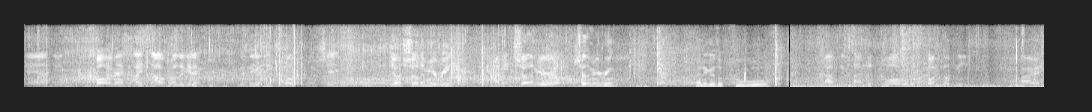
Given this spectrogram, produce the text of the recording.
damn dude. This man's iced out, bro. Look at him. This nigga thinks he's all cool and shit. Yo, show them your ring. I mean, show them your, uh, show them your ring. That nigga's a fool. I have to climb this wall with a fucked up knee. Alright.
